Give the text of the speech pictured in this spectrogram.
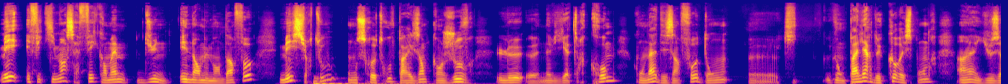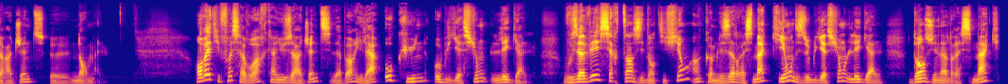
Mais effectivement, ça fait quand même d'une énormément d'infos, mais surtout, on se retrouve par exemple quand j'ouvre le euh, navigateur Chrome, qu'on a des infos euh, qui n'ont pas l'air de correspondre à un user agent euh, normal. En fait, il faut savoir qu'un user agent, d'abord, il n'a aucune obligation légale. Vous avez certains identifiants, hein, comme les adresses MAC, qui ont des obligations légales. Dans une adresse MAC,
